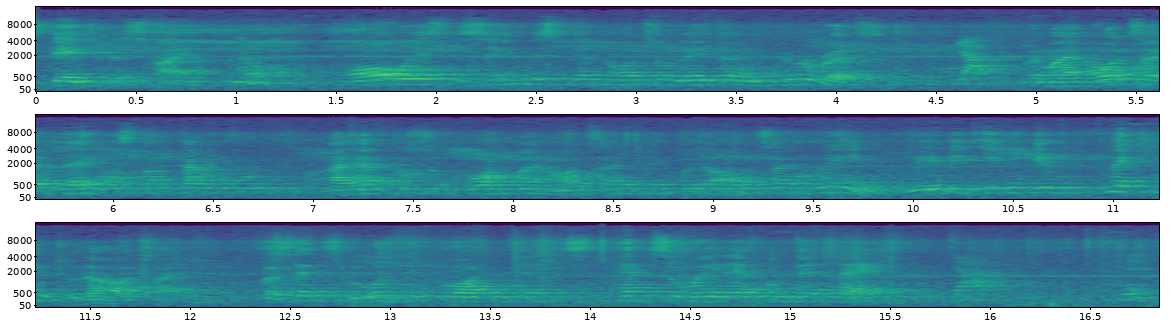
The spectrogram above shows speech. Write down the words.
escape this height. You know? Always the same this year and also later in pirouettes. Yeah. When my outside leg is not coming through, I have to support my outside leg with the outside rein. Maybe even give flexion to the outside. Because that's the most important that it steps away there from that leg. Yeah. It's,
